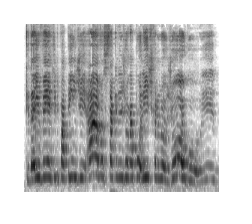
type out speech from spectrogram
Que daí vem aquele papinho de, ah, você está querendo jogar política no meu jogo, e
